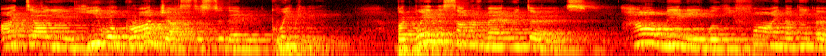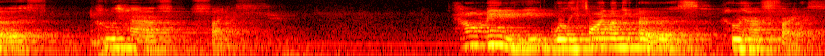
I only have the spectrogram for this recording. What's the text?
I tell you, he will grant justice to them quickly. But when the Son of Man returns, how many will he find on the earth who have faith? How many will he find on the earth who have faith.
